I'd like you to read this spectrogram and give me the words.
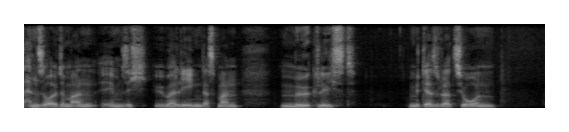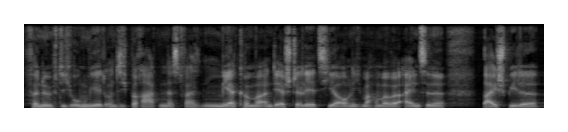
dann sollte man eben sich überlegen, dass man möglichst mit der Situation vernünftig umgeht und sich beraten lässt, weil mehr können wir an der Stelle jetzt hier auch nicht machen, weil wir einzelne Beispiele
